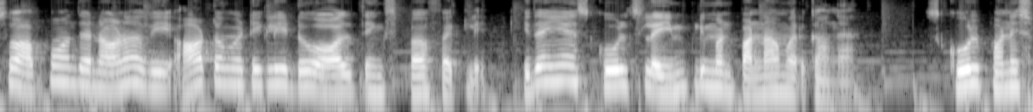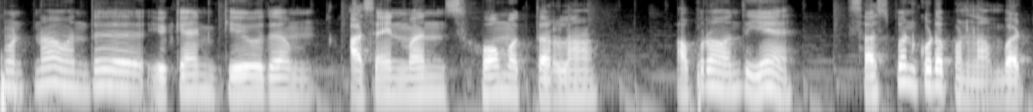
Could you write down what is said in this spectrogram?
ஸோ அப்போ வந்து என்னன்னா we automatically do all things perfectly இதை ஏன் ஸ்கூல்ஸில் இம்ப்ளிமெண்ட் பண்ணாமல் இருக்காங்க? ஸ்கூல் பனிஷ்மெண்ட்னால் வந்து you can give them assignments homework தரலாம். அப்புறம் வந்து ஏன்? சஸ்பெண்ட் கூட பண்ணலாம் பட்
